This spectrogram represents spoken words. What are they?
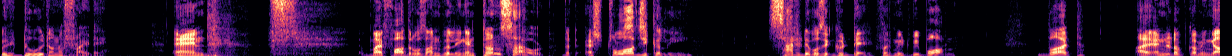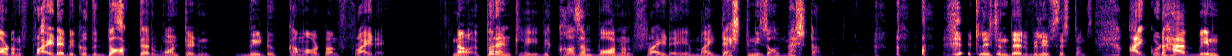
We'll do it on a Friday. And my father was unwilling. And turns out that astrologically, Saturday was a good day for me to be born. But I ended up coming out on Friday because the doctor wanted me to come out on Friday. Now, apparently, because I'm born on Friday, my destiny is all messed up. At least in their belief systems. I could have been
